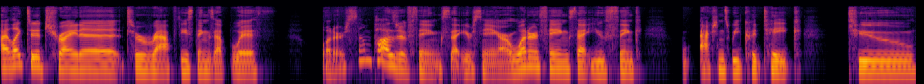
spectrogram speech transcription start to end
I like to try to to wrap these things up with what are some positive things that you're seeing, or what are things that you think actions we could take to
